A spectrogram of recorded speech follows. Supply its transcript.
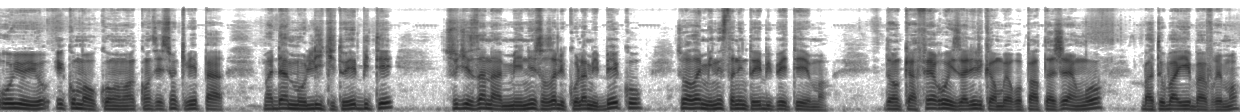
oyo oyo ekoma kokomama concession kibe par madame moliki toyebi te soki eza na ministre aza likolo ya mibeko soki aza ministre nini toyebi mpe eteyema donc affaire oyo ezali likambo ya kopartage yango bato bayeba vraiment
